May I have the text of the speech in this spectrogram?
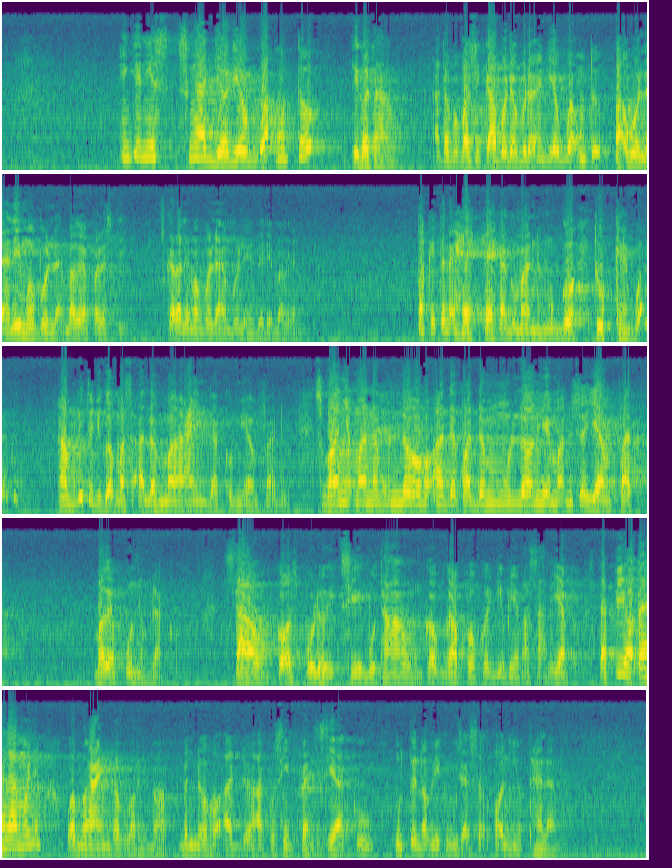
Engineer sengaja dia buat untuk 3 tahun. Ataupun pasikal budak-budak ni dia buat untuk 4 bulan, 5 bulan barang plastik. Sekarang 5 bulan boleh jadi barang. Pak kita nak eh eh lagu mana? Moga tukang buat lagu tu. Habis itu juga masalah ma'indakum yang fadu. Sebanyak mana benda ada pada mula ni manusia yang fad. Barang punuh berlaku tahun kau sepuluh seribu tahun kau berapa kau dia punya pasal yang tapi hak tahan lamanya wa ma indallahi baq benda hak ada aku simpan sisi aku untuk nak bagi kamu seksa hak ni hak tahan lama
